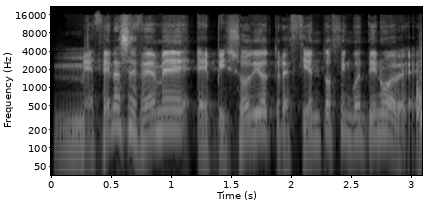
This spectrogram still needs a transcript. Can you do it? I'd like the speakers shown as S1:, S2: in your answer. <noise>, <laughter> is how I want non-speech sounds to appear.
S1: Mecenas FM, episodio 359.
